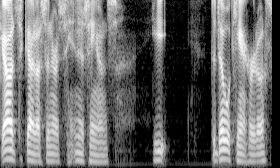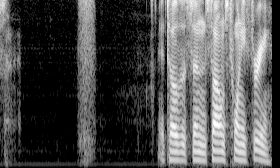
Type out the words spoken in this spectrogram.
God's got us in, our, in his hands. He, the devil can't hurt us. It tells us in Psalms 23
